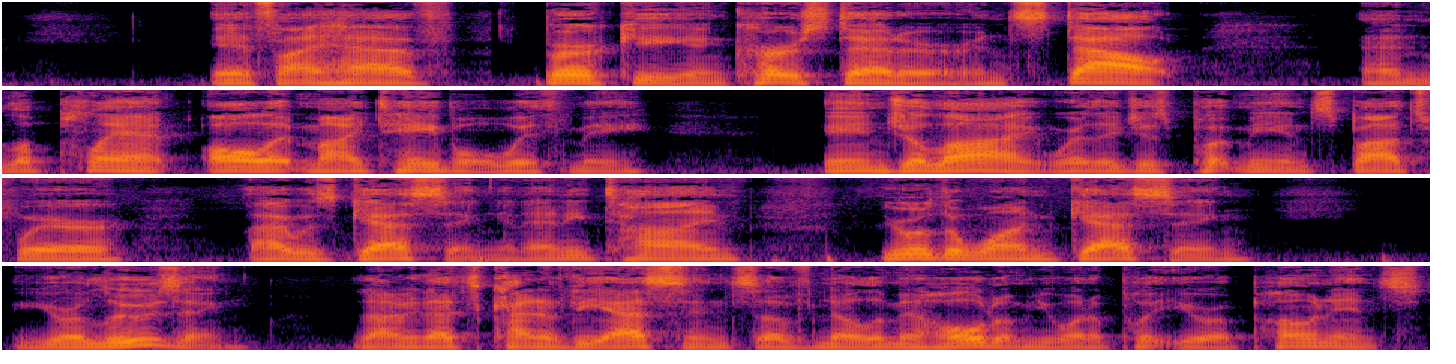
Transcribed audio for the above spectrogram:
if I have Berkey and Kerstetter and Stout and LaPlante all at my table with me in July, where they just put me in spots where I was guessing. And anytime you're the one guessing, you're losing. I mean, that's kind of the essence of no limit hold'em. You want to put your opponents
